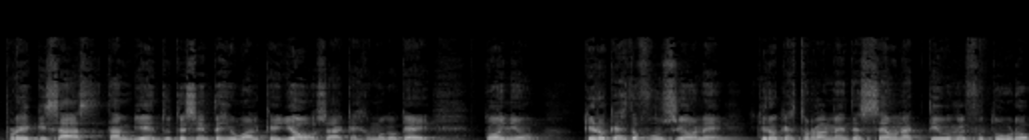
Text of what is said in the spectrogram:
porque quizás también tú te sientes igual que yo, o sea, que es como que, ok, coño, quiero que esto funcione, quiero que esto realmente sea un activo en el futuro,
